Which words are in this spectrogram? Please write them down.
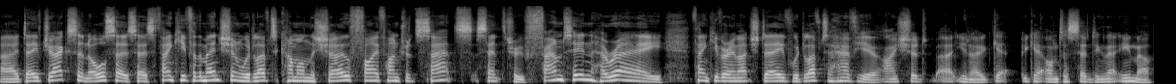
Uh, Dave Jackson also says, Thank you for the mention. Would love to come on the show. 500 sats sent through Fountain. Hooray. Thank you very much, Dave. Would love to have you. I should, uh, you know, get, get on to sending that email.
